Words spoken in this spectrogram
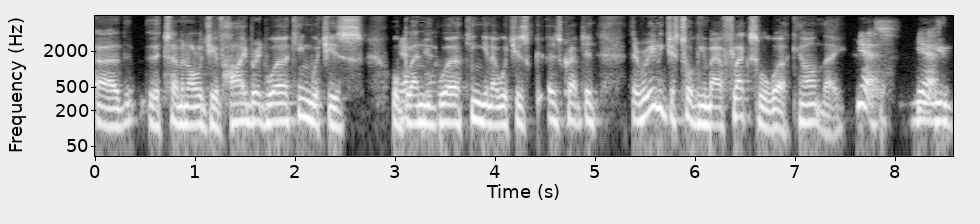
uh, the, the, terminology of hybrid working, which is or yeah, blended working, you know, which is has crept in. They're really just talking about flexible working, aren't they? Yes. Yes. You,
